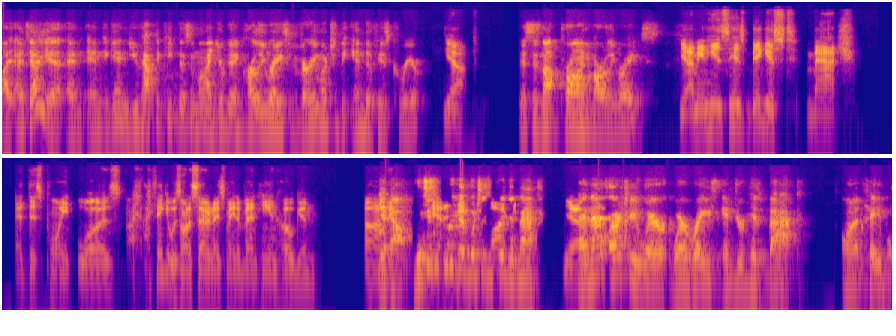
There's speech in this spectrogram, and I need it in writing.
I, I, tell you, and and again, you have to keep this in mind. You're getting Harley Race very much at the end of his career. Yeah, this is not prime Harley Race. Yeah, I mean his his biggest match at this point was I, think it was on a Saturday Night's main event. He and Hogan. Uh, yeah, they, which is pretty good. Which is a pretty good match. Yeah, and that's actually where where Race injured his back on a table.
